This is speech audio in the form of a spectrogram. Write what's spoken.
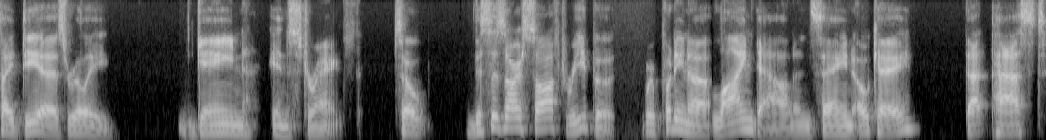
idea has really gained in strength. So, this is our soft reboot. We're putting a line down and saying, okay, that past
